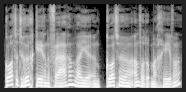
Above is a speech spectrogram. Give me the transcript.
korte terugkerende vragen waar je een korte antwoord op mag geven.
